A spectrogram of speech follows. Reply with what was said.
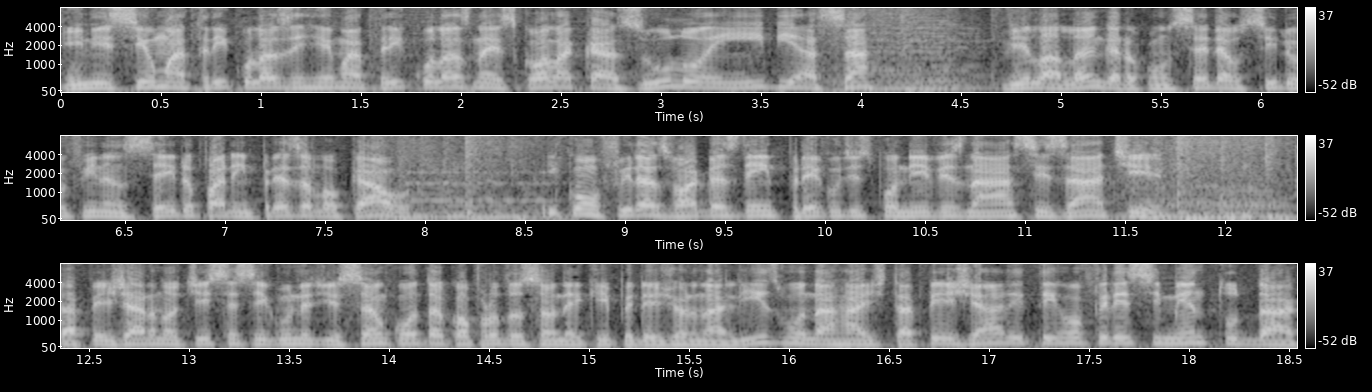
Iniciam matrículas e rematrículas na Escola Casulo em Ibiaçá. Vila Lângaro concede auxílio financeiro para empresa local. E confira as vagas de emprego disponíveis na Acisat. Tapejara Notícias, segunda edição, conta com a produção da equipe de jornalismo da Rádio Tapejara e tem oferecimento da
